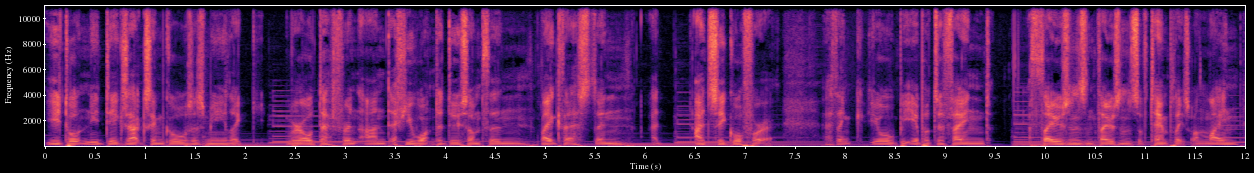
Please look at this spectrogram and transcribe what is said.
you don't need the exact same goals as me. Like we're all different, and if you want to do something like this, then I'd, I'd say go for it. I think you'll be able to find thousands and thousands of templates online.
